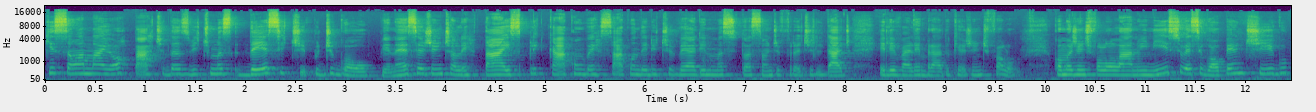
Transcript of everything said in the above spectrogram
que são a maior parte das vítimas desse tipo de golpe, né? Se a gente alertar, explicar, conversar quando ele estiver ali numa situação de fragilidade, ele vai lembrar do que a gente falou. Como a gente falou lá no início, esse golpe é antigo,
